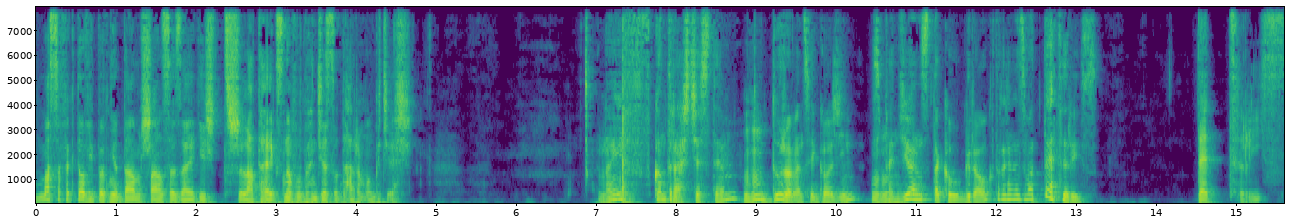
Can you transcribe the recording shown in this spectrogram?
Mass Effectowi pewnie dam szansę za jakieś 3 lata, jak znowu będzie za darmo gdzieś. No i w kontraście z tym, mhm. dużo więcej godzin mhm. spędziłem z taką grą, która się nazywa Tetris. Tetris.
